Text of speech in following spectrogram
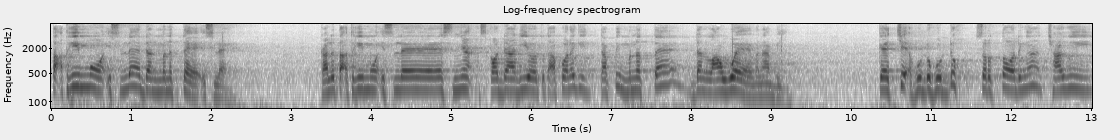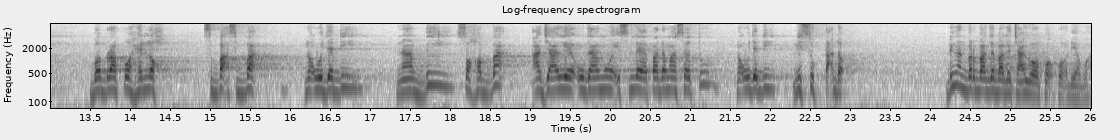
Tak terima Islam dan menetai Islam kalau tak terima Islam senyap sekadar dia tu tak apa lagi. Tapi menetai dan lawai Nabi. Kecek huduh-huduh serta dengan cari beberapa helah sebab-sebab nak jadi Nabi, sahabat, ajaran agama Islam pada masa tu nak jadi lisuh tak ada. Dengan berbagai-bagai cara pok-pok dia buat.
